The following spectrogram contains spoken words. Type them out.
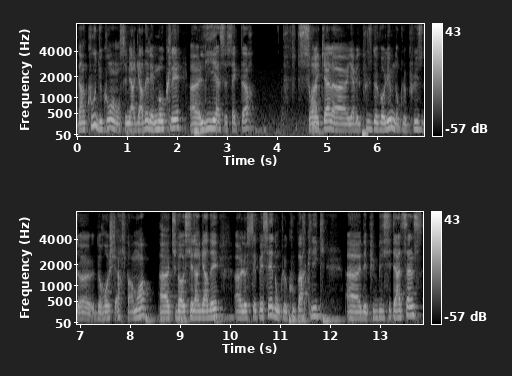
d'un coup. Du coup, on s'est mis à regarder les mots clés liés à ce secteur sur Ouais. lesquels euh, il y avait le plus de volume, donc le plus de, de recherches par mois. Euh, tu vas aussi aller regarder euh, le CPC, donc le coût par clic euh, des publicités AdSense.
